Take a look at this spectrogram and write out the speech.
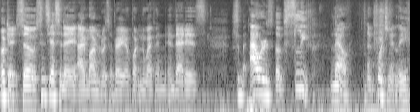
Okay, so since yesterday, I'm armed with a very important weapon, and that is some hours of sleep. Now, unfortunately,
